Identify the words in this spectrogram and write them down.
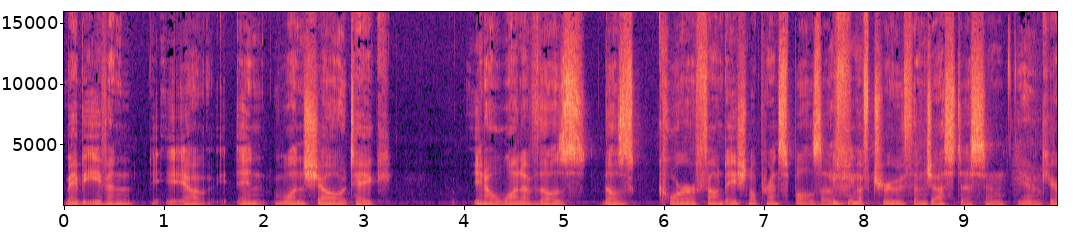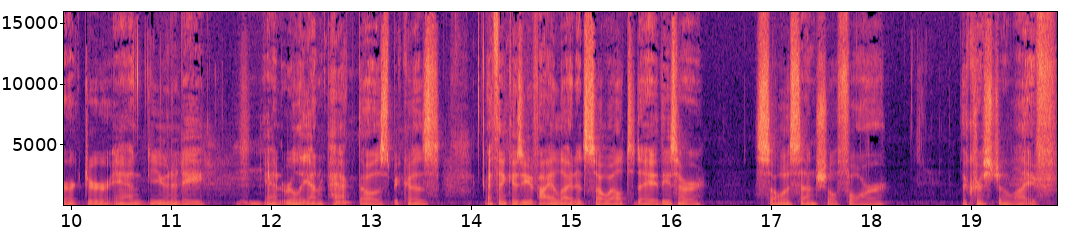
maybe even you know, in one show, take, you know, one of those those core foundational principles of, mm-hmm. of truth and justice and Yeah. character and unity, mm-hmm. and really unpack those because I think, as you've highlighted so well today, these are so essential for the Christian life.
